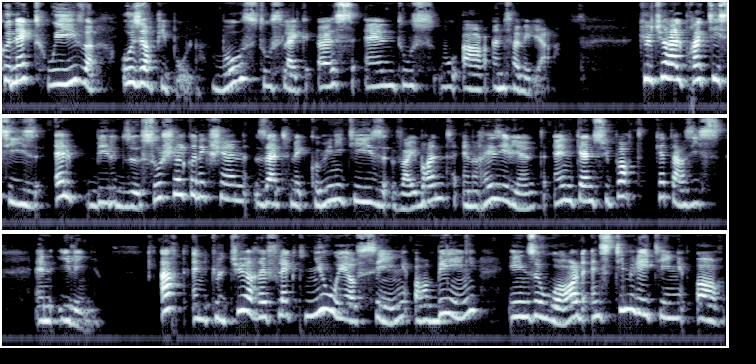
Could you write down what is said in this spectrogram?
connect with other people, both those like us and those who are unfamiliar. Cultural practices help build the social connection that make communities vibrant and resilient and can support catharsis and healing. Art and culture reflect new way of seeing or being in the world and stimulating or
